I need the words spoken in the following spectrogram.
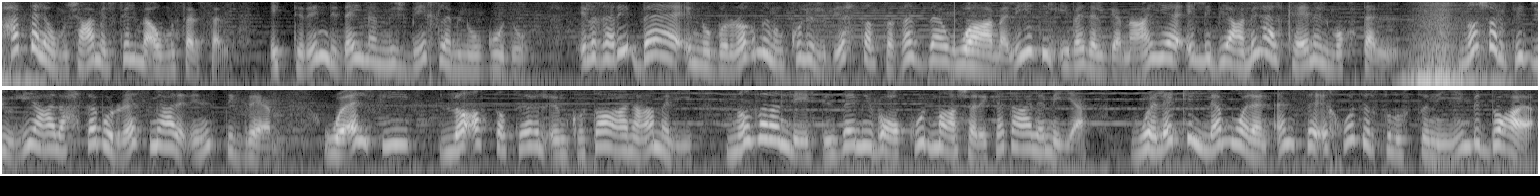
حتى لو مش عامل فيلم أو مسلسل الترند دايما مش بيخلى من وجوده. الغريب بقى إنه بالرغم من كل اللي بيحصل في غزة وعملية الإبادة الجماعية اللي بيعملها الكيان المحتل نشر فيديو ليه على حسابه الرسمي على الإنستجرام وقال فيه لا أستطيع الانقطاع عن عملي نظرا لالتزامي بعقود مع شركات عالمية ولكن لم ولن أنسى إخوتي الفلسطينيين بالدعاء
